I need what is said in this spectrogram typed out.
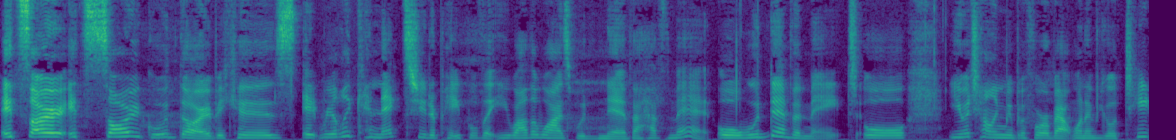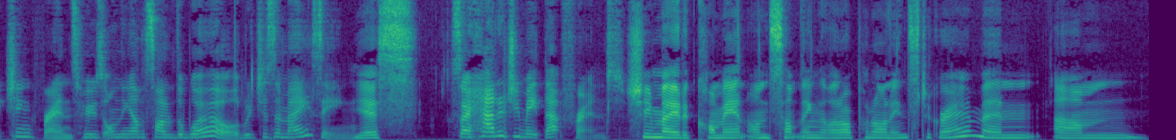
It's so it's so good though because it really connects you to people that you otherwise would never have met or would never meet. Or you were telling me before about one of your teaching friends who's on the other side of the world, which is amazing. Yes. So how did you meet that friend? She made a comment on something that I put on Instagram, and um,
